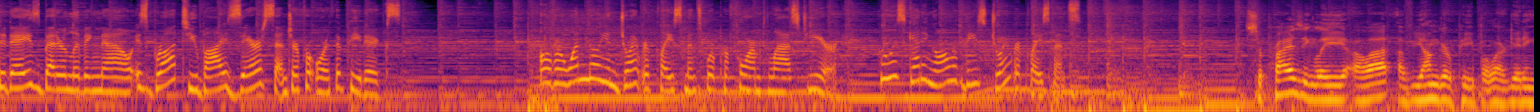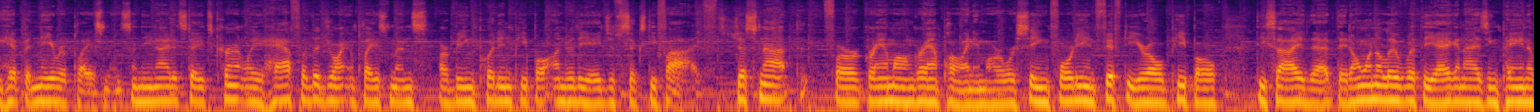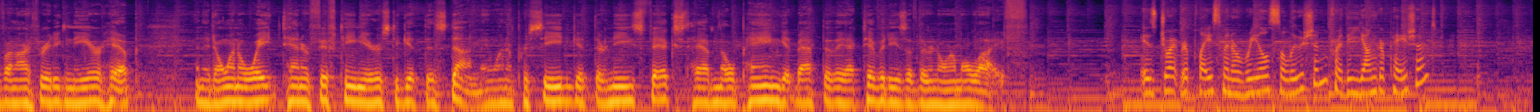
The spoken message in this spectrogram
Today's Better Living Now is brought to you by Zehr Center for Orthopedics. Over 1 million joint replacements were performed last year. Who is getting all of these joint replacements? Surprisingly, a lot of younger people are getting hip and knee replacements. In the United States, currently half of the joint replacements are being put in people under the age of 65. It's just not for grandma and grandpa anymore. We're seeing 40 and 50 year old people decide that they don't want to live with the agonizing pain of an arthritic knee or hip and they don't want to wait 10 or 15 years to get this done. They want to proceed, get their knees fixed, have no pain, get back to the activities of their normal life. Is joint replacement a real solution for the younger patient?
